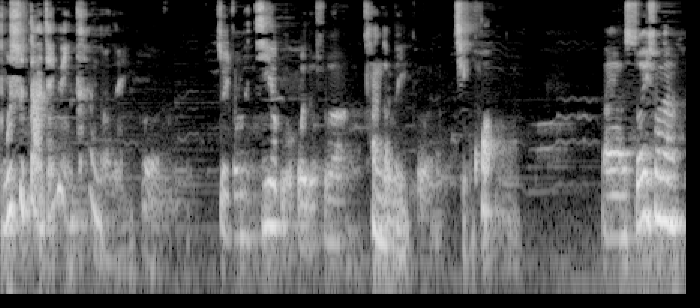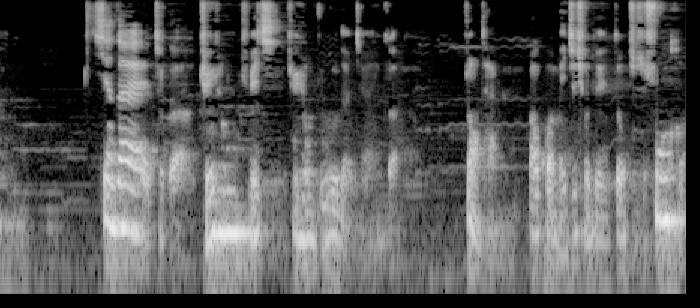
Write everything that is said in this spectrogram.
不是大家愿意看到的一个最终的结果，或者说看到的一个情况。呃，所以说呢，现在这个群雄崛起、群雄逐鹿的这样一个状态，包括每支球队都只是双核，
